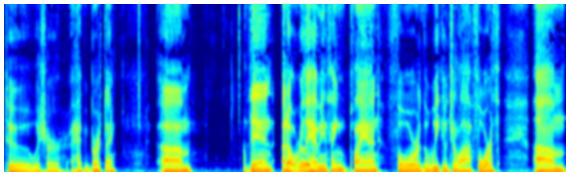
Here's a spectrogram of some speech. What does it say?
to wish her a happy birthday. Um, then I don't really have anything planned for the week of July 4th. Um,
